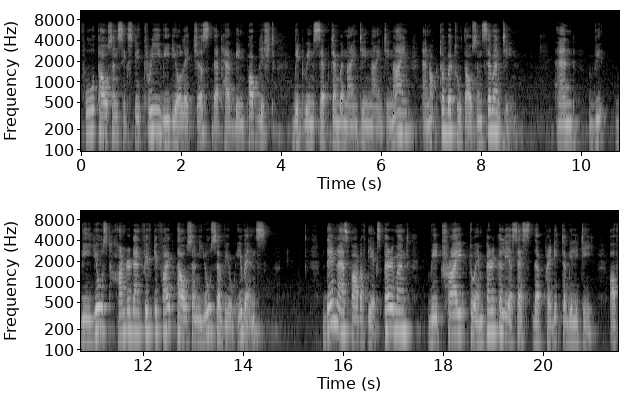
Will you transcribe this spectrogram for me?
4063 video lectures that have been published between September 1999 and October 2017. And we, we used 155,000 user view events then as part of the experiment, we tried to empirically assess the predictability of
